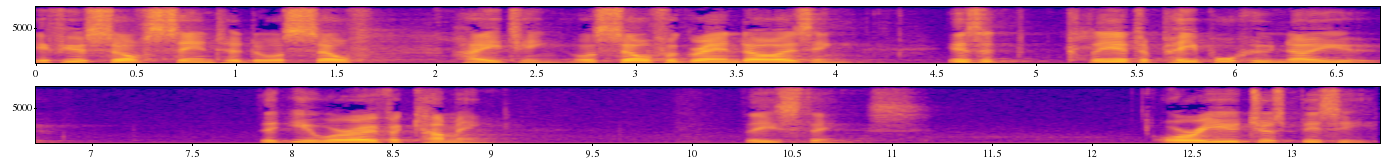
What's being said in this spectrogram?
If you're self centered or self hating or self aggrandizing, is it clear to people who know you that you are overcoming these things? Or are you just busy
